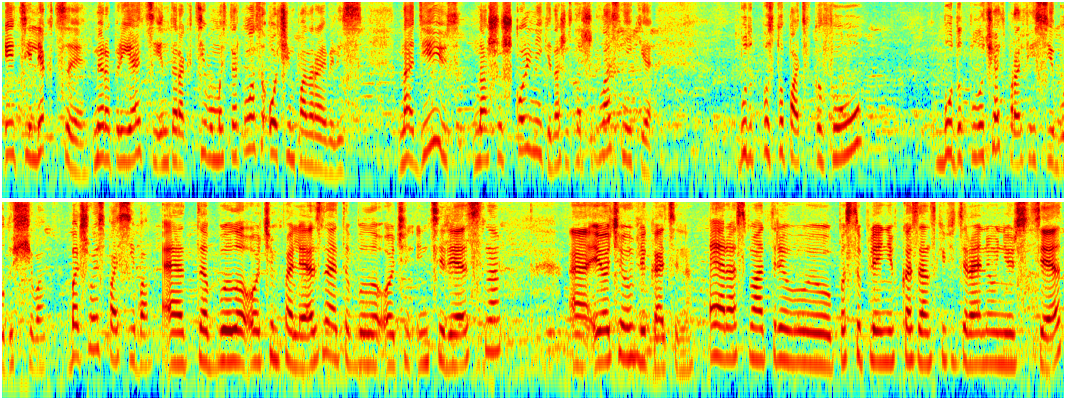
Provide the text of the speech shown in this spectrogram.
эти лекции, мероприятия, интерактивы, мастер-классы очень понравились. Надеюсь, наши школьники, наши старшеклассники будут поступать в КФУ будут получать профессии будущего. Большое спасибо. Это было очень полезно, это было очень интересно э, и очень увлекательно. Я рассматриваю поступление в Казанский федеральный университет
